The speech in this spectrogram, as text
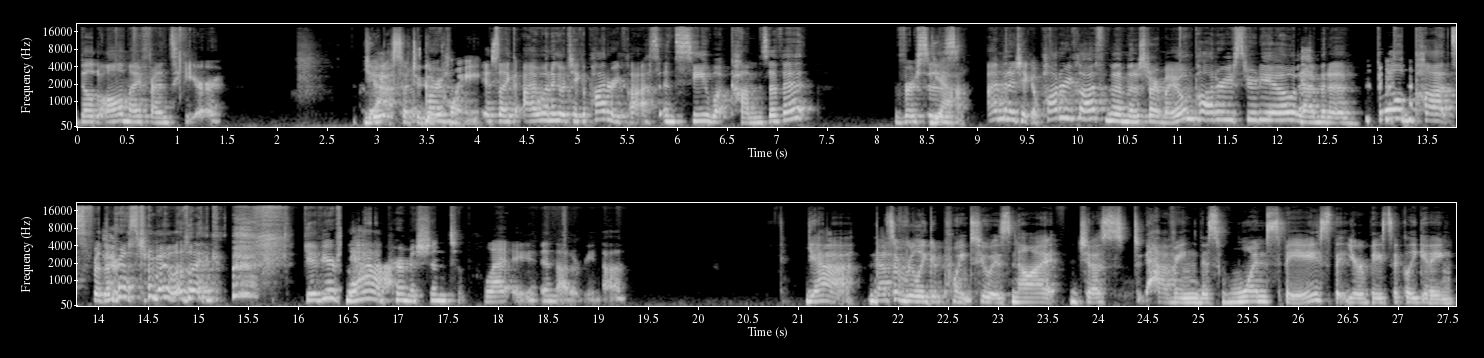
build all my friends here. Yeah, such a good point. It's like I want to go take a pottery class and see what comes of it versus yeah. I'm going to take a pottery class and then I'm going to start my own pottery studio and I'm going to build pots for the rest of my life. Like, give yourself yeah. permission to play in that arena. Yeah, that's a really good point too. Is not just having this one space that you're basically getting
